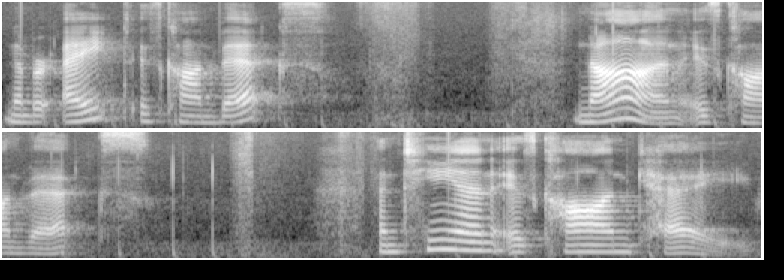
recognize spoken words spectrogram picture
Number eight is convex. Nine is convex. And 10 is concave.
